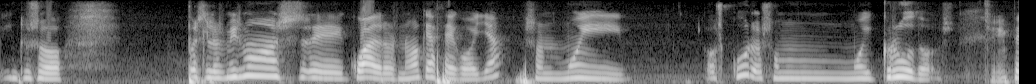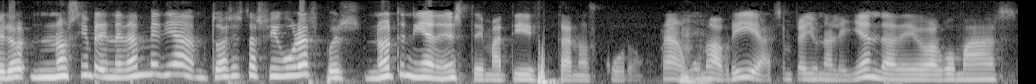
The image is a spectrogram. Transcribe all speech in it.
incluso pues los mismos eh, cuadros ¿no? que hace Goya son muy oscuros, son muy crudos. Pero no siempre, en la Edad Media, todas estas figuras pues no tenían este matiz tan oscuro. alguno habría, siempre hay una leyenda de algo más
